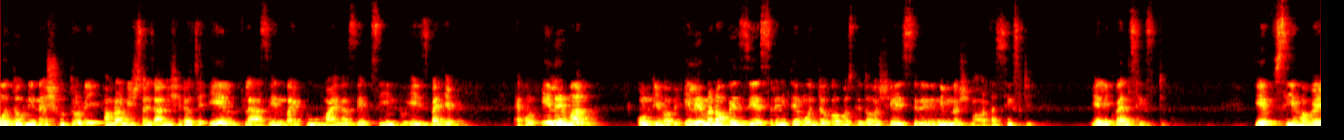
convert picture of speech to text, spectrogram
মধ্যক নির্ণয়ের সূত্রটি আমরা নিশ্চয় জানি, সেটা হচ্ছে L plus N by two minus F C into H by F এখন এল এর মান কোনটি হবে? এল এর মান হবে যে শ্রেণীতে মধ্যক অবস্থিত সেই শ্রেণির নিম্ন সীমা অর্থাৎ sixty L equal sixty F C হবে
